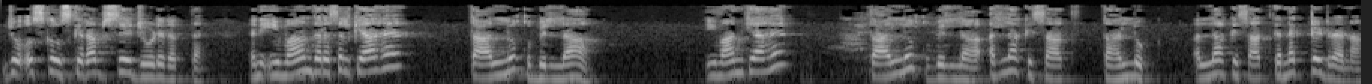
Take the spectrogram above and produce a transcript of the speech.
جو اس کو اس کے رب سے جوڑے رکھتا ہے۔ یعنی ایمان دراصل کیا ہے؟ تعلق باللہ۔ ایمان کیا ہے؟ تعلق باللہ۔ اللہ کے ساتھ تعلق، اللہ کے ساتھ کنیکٹڈ رہنا۔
